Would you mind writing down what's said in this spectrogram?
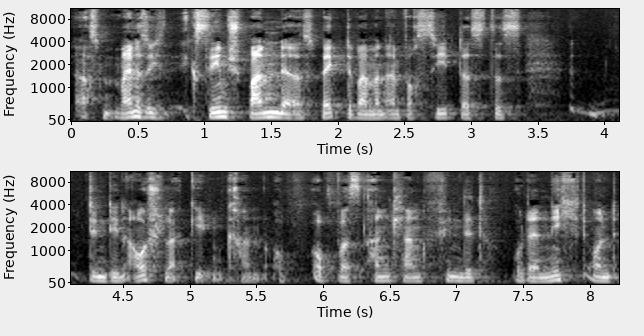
aus meiner Sicht extrem spannende Aspekte, weil man einfach sieht, dass das den, den Ausschlag geben kann, ob, ob was Anklang findet oder nicht. Und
